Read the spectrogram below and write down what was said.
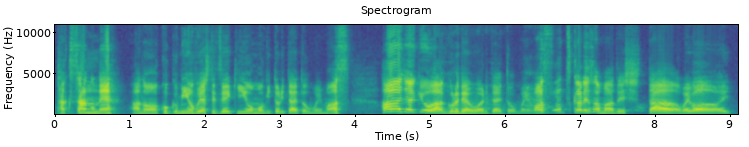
たくさんのねあの国民を増やして税金をもぎ取りたいと思います。はいじゃあ今日はこれで終わりたいと思います。お疲れ様でした。バイバイ。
